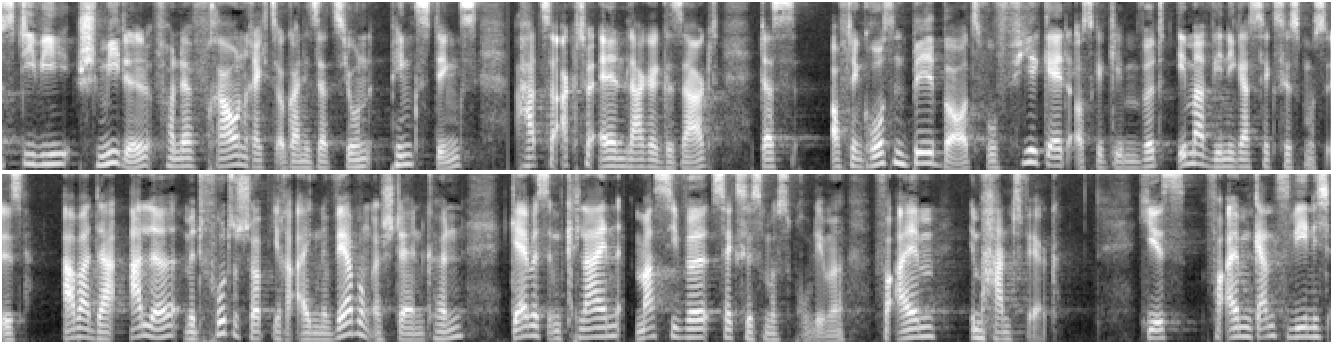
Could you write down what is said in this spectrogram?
Stevie Schmiedel von der Frauenrechtsorganisation Pinkstings hat zur aktuellen Lage gesagt, dass auf den großen Billboards, wo viel Geld ausgegeben wird, immer weniger Sexismus ist. Aber da alle mit Photoshop ihre eigene Werbung erstellen können, gäbe es im Kleinen massive Sexismusprobleme, vor allem im Handwerk. Hier ist vor allem ganz wenig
